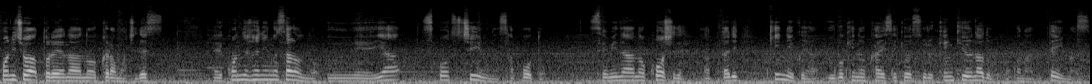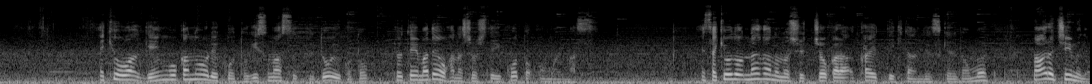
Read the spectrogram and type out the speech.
こんにちはトレーナーの倉持です。コンディショニングサロンの運営やスポーツチームのサポートセミナーの講師であったり筋肉や動きの解析をする研究などを行っています。今日は言語化能力を研ぎ澄ますってどういうこと？というテーマでお話をしていこうと思います。先ほど長野の出張から帰ってきたんですけれどもあるチームの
